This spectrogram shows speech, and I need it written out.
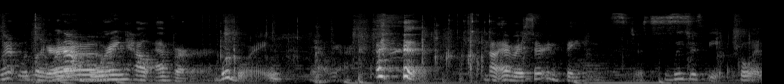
we're, look, we're not boring. However, we're boring. yeah, we are. however, certain things just We just be going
